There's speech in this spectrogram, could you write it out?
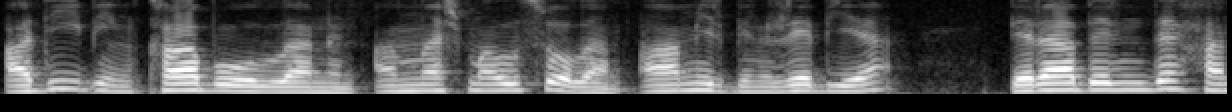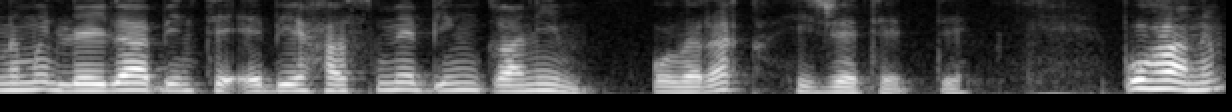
Adi bin Kaboğullarının anlaşmalısı olan Amir bin Rebiya beraberinde hanımı Leyla binti Ebi Hasme bin Ganim olarak hicret etti. Bu hanım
